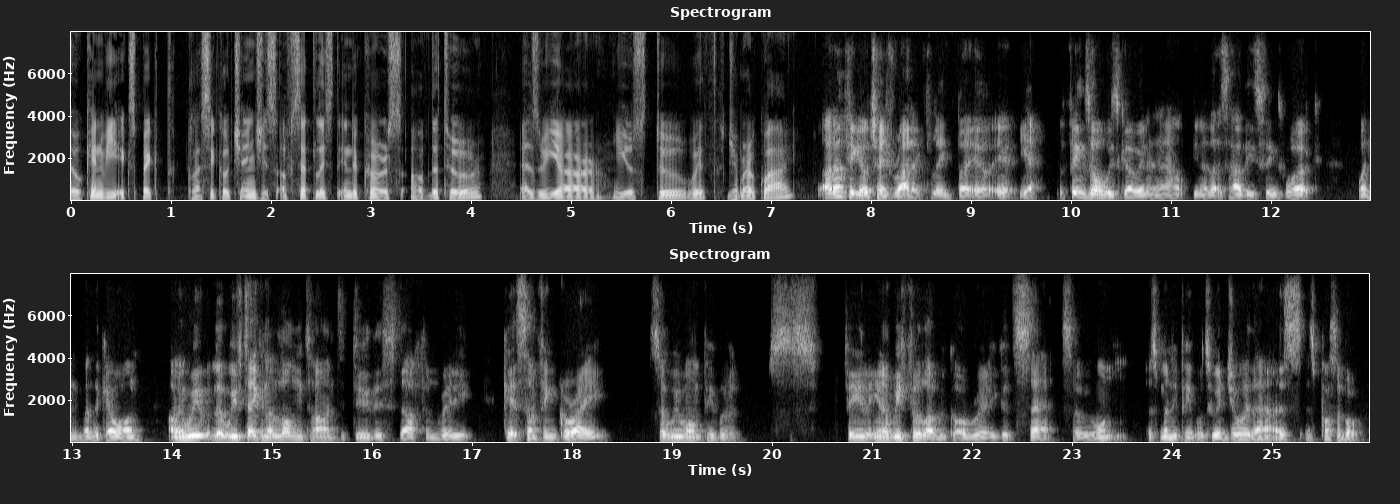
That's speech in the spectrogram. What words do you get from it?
So, can we expect classical changes of setlist in the course of the tour, as we are used to with Jamiroquai? I don't think it'll change radically, but it, it, yeah, things always go in and out. You know, that's how these things work when when they go on. I mean, we look, we've taken a long time to do this stuff and really get something great. So we want people to feel, you know, we feel like we've got a really good set. So we want as many people to enjoy that as, as possible.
